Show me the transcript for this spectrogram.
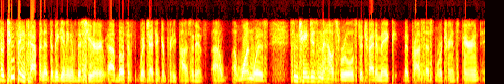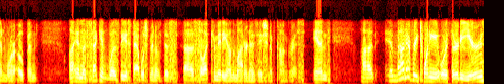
So, two things happened at the beginning of this year, uh, both of which I think are pretty positive. Uh, uh, one was some changes in the House rules to try to make the process more transparent and more open. Uh, and the second was the establishment of this uh, Select Committee on the Modernization of Congress. And uh, about every 20 or 30 years,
